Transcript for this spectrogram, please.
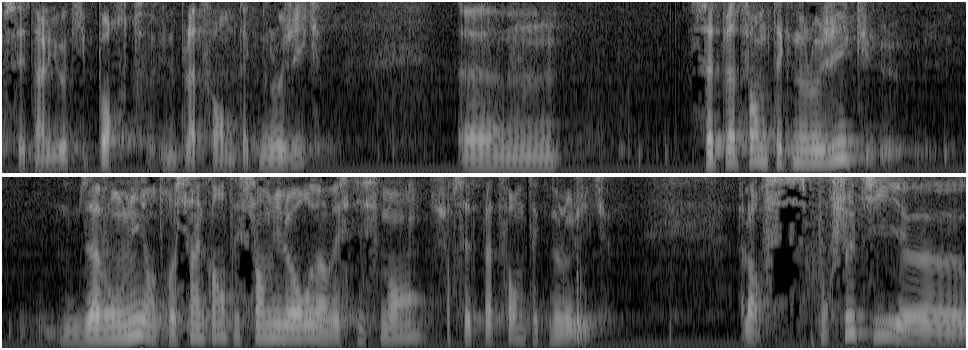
c'est un lieu qui porte une plateforme technologique. Euh, cette plateforme technologique, nous avons mis entre 50 et 100 000 euros d'investissement sur cette plateforme technologique. Alors, pour ceux qui euh,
